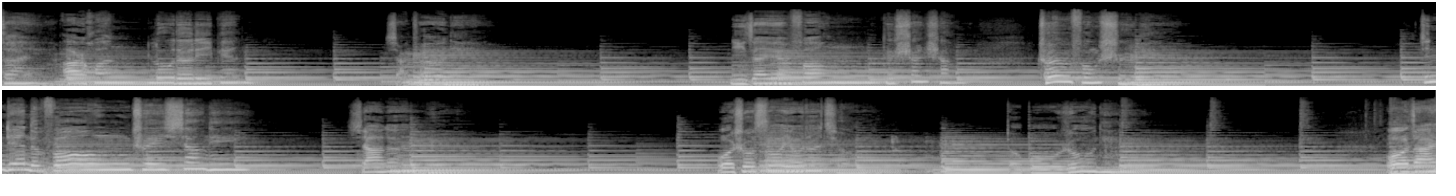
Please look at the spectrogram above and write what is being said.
在二环路的里边想着你，你在远方的山上，春风十里。今天的风吹向你，下了雨。我说所有的酒。我在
